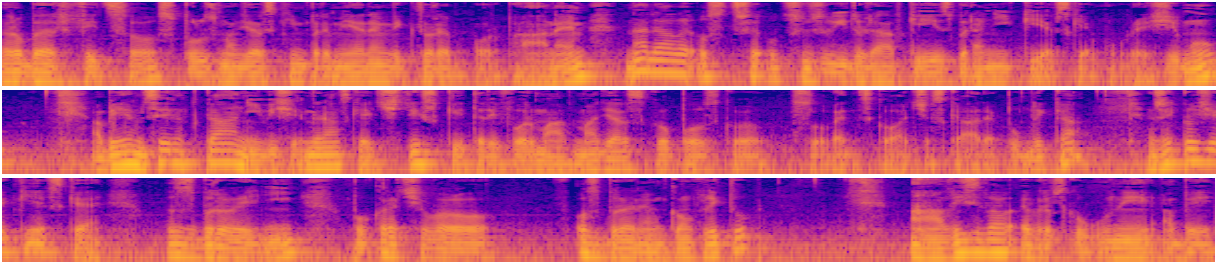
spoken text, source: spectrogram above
Robert Fico spolu s maďarským premiérem Viktorem Orbánem nadále ostře odsuzují dodávky zbraní kijevskému režimu a během setkání Vyšegrádské čtyřky, tedy formát Maďarsko, Polsko, Slovensko a Česká republika, řekl, že kijevské zbrojení pokračovalo v ozbrojeném konfliktu a vyzval Evropskou unii, aby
